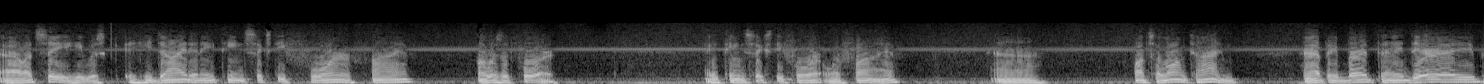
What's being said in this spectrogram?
Uh, let's see. He was he died in 1864 or five, or was it four? 1864 or five. Uh, well, it's a long time. Happy birthday, dear Abe.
